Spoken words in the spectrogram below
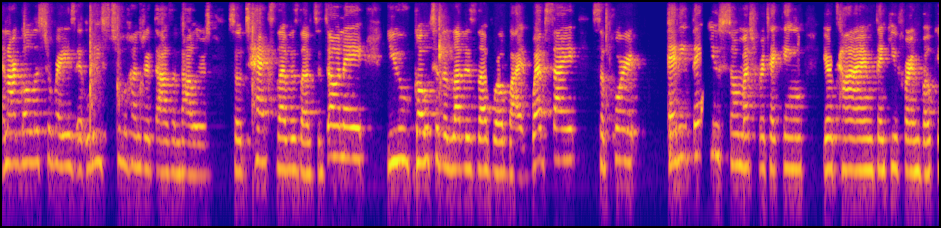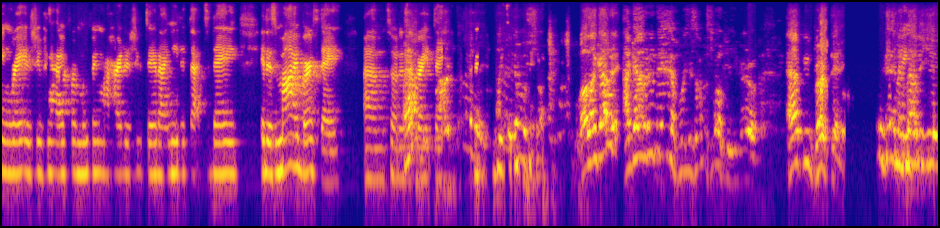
and our goal is to raise at least $200,000. So text Love is Love to donate. You go to the Love is Love Worldwide website, support Eddie. Thank you so much for taking your time. Thank you for invoking Ray as you have, for moving my heart as you did. I needed that today. It is my birthday. Um, so it is a great day. well, I got it. I got it in there for you. So I'm smoking you, girl. Happy birthday. Again, another year,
